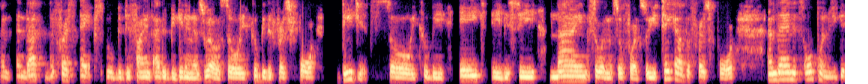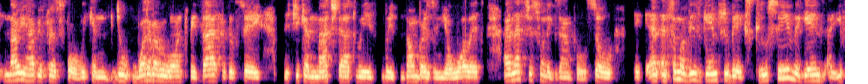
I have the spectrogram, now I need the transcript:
and, and that the first X will be defined at the beginning as well. So it could be the first four digits. So it could be eight, ABC, nine, so on and so forth. So you take out the first four, and then it's open. You get now you have your first four. We can do whatever we want with that. We can say if you can match that with with numbers in your wallet, and that's just one example. So and, and some of these games will be exclusive. Again, if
